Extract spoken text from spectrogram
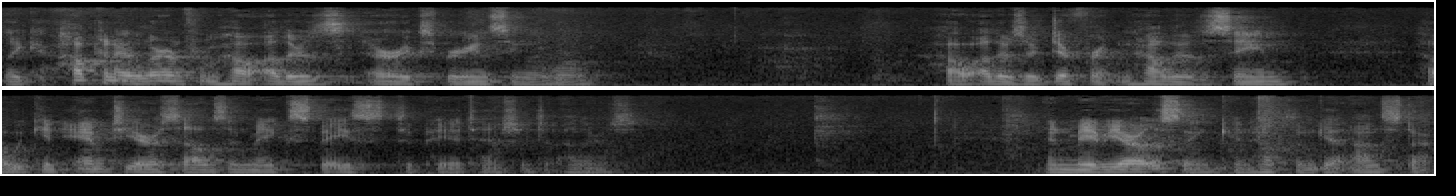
like how can I learn from how others are experiencing the world? How others are different and how they're the same. How we can empty ourselves and make space to pay attention to others. And maybe our listening can help them get unstuck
